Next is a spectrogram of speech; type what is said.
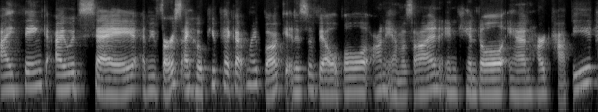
I think I would say, I mean, first, I hope you pick up my book. It is available on Amazon in Kindle and hard copy.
